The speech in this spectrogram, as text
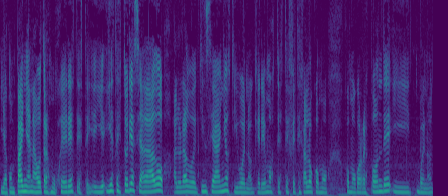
y acompañan a otras mujeres. Este, y, esta historia se ha dado a lo largo de 15 años y bueno, queremos este, festejarlo como, como corresponde y bueno,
